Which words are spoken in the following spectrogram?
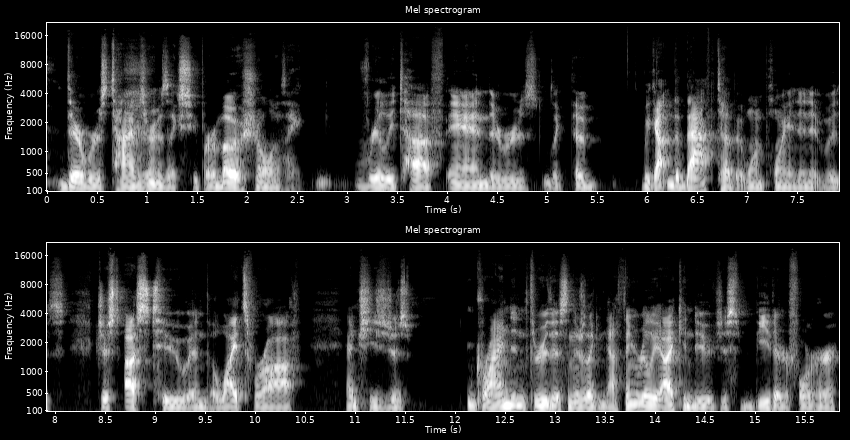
there was times when it was like super emotional it was like really tough and there was like the we got in the bathtub at one point and it was just us two and the lights were off and she's just grinding through this and there's like nothing really i can do just be there for her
